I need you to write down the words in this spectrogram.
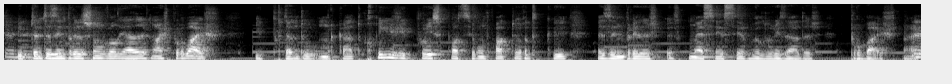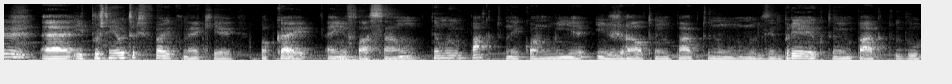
Uhum. E portanto as empresas são avaliadas mais por baixo. E portanto o mercado corrige e por isso pode ser um fator de que as empresas comecem a ser valorizadas por baixo. Não é? Uhum. Uh, e depois tem outro efeito, né, que é, ok, a inflação tem um impacto na economia em geral, tem um impacto no, no desemprego, tem um impacto do,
